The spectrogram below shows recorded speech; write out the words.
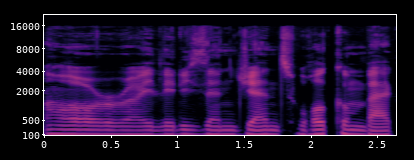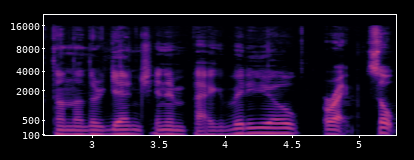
Alright, ladies and gents, welcome back to another Genshin Impact video. Alright, so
